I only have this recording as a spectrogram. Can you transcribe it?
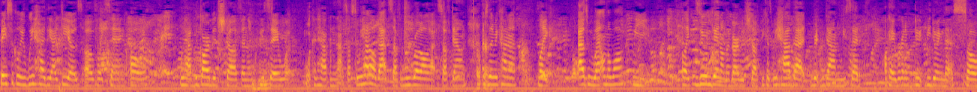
basically we had the ideas of like saying oh we have the garbage stuff and then we could mm-hmm. say what what could happen and that stuff. So we had all that stuff and we wrote all that stuff down. Okay. And so then we kind of like as we went on the walk we like zoomed in on the garbage stuff because we had that written down and we said okay we're gonna do, be doing this. So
